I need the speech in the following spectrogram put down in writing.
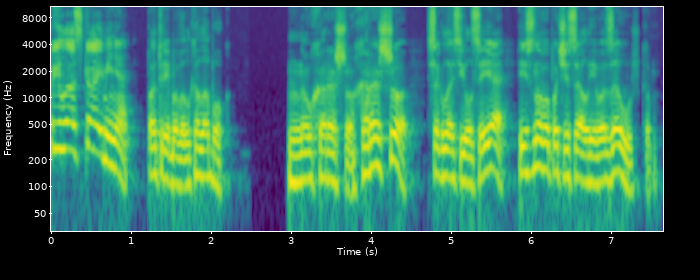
«Приласкай меня!» – потребовал Колобок. «Ну хорошо, хорошо», – согласился я и снова почесал его за ушком.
